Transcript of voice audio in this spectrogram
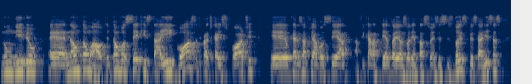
num nível é, não tão alto. Então, você que está aí, gosta de praticar esporte, eu quero desafiar você a, a, ficar atento aí às orientações desses dois especialistas.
